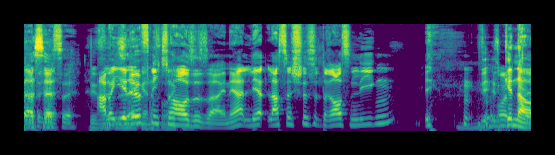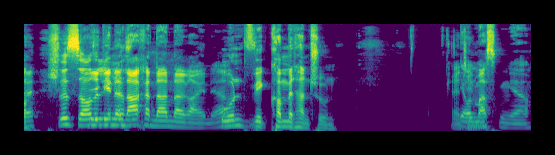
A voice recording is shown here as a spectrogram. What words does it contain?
Adresse. Wir Aber würden ihr dürft nicht zu Hause sein, ja? Lasst den Schlüssel draußen liegen. Wir, Und, genau, äh, Schlüssel zu Hause Wir gehen liegen dann lassen. nacheinander rein, ja? Und wir kommen mit Handschuhen. Kein ja, und Thema. Masken, ja.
